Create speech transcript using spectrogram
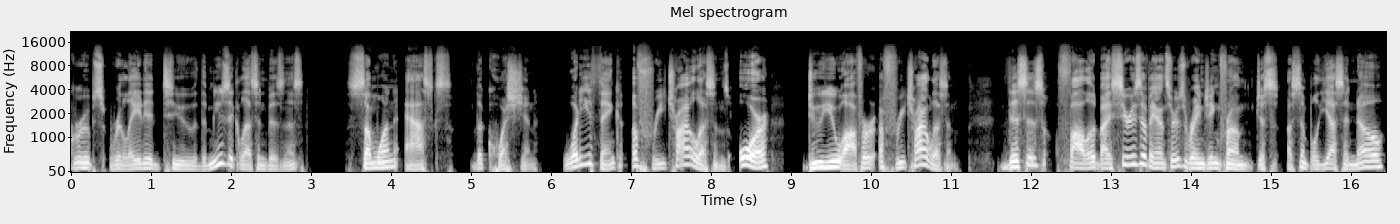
groups related to the music lesson business, someone asks the question What do you think of free trial lessons? Or do you offer a free trial lesson? This is followed by a series of answers ranging from just a simple yes and no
